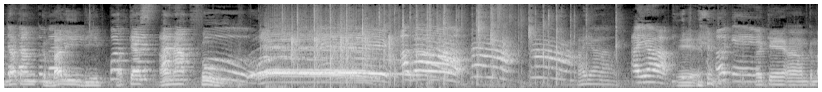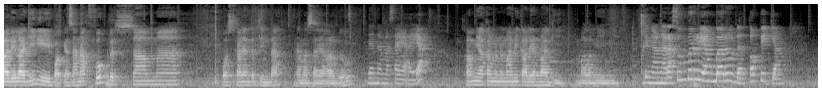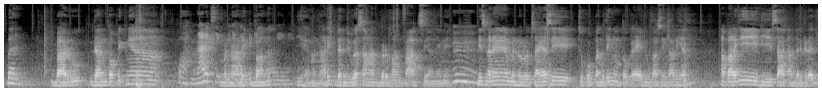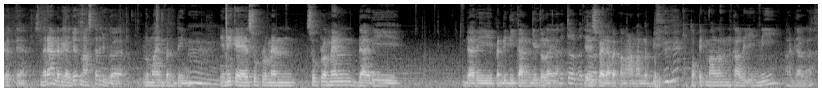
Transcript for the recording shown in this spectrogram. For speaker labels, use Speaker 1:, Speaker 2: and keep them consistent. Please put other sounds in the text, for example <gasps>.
Speaker 1: datang kembali di podcast Anak Fu.
Speaker 2: Aga!
Speaker 1: Ayah.
Speaker 2: Ayah!
Speaker 1: Yeah.
Speaker 3: Oke.
Speaker 1: Oke, em, kembali lagi di podcast Anak Fuk bersama host kalian tercinta. Nama saya Aldo.
Speaker 3: Dan nama saya Ayah
Speaker 1: Kami akan menemani kalian lagi malam ini.
Speaker 3: dengan narasumber yang baru dan topik yang baru.
Speaker 1: Baru dan topiknya
Speaker 3: Wah menarik sih
Speaker 1: menarik banget. Iya, menarik dan juga sangat bermanfaat sih yang ini.
Speaker 3: Hmm.
Speaker 1: Ini sebenarnya menurut saya sih cukup penting untuk kayak edukasi kalian. Apalagi di saat undergraduate ya. Sebenarnya undergraduate master juga lumayan penting.
Speaker 3: Hmm.
Speaker 1: Ini kayak suplemen suplemen dari dari pendidikan gitu lah ya.
Speaker 3: Betul, betul.
Speaker 1: Jadi supaya dapat pengalaman lebih.
Speaker 3: Mhm.
Speaker 1: Topik malam kali ini adalah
